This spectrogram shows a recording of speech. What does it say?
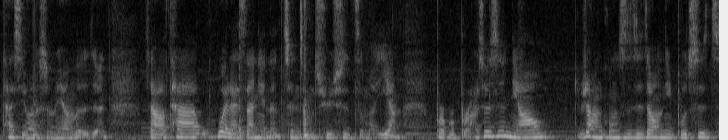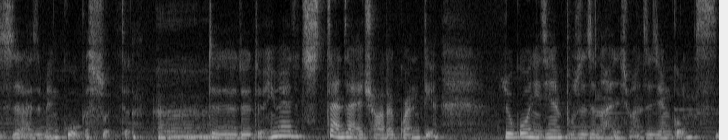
他喜欢什么样的人，然后他未来三年的成长趋势怎么样？不不不，就是你要让公司知道你不是只是来这边过个水的。嗯，对对对对，因为站在 HR 的观点，如果你今天不是真的很喜欢这间公司，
